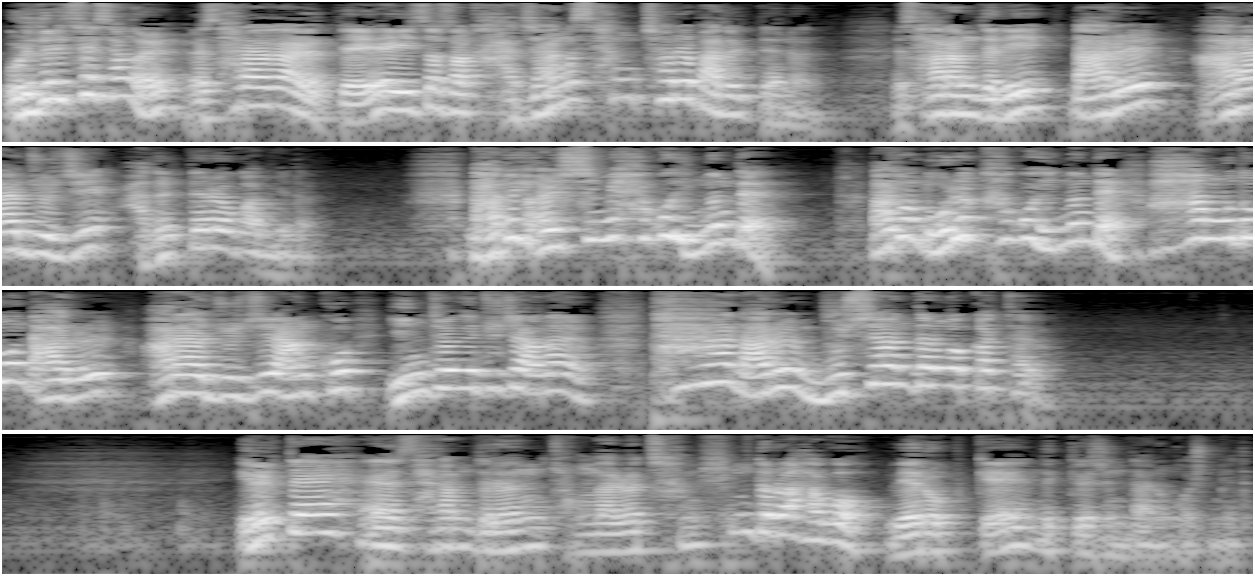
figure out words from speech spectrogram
우리들이 세상을 살아갈 때에 있어서 가장 상처를 받을 때는 사람들이 나를 알아주지 않을 때라고 합니다. 나도 열심히 하고 있는데, 나도 노력하고 있는데, 아무도 나를 알아주지 않고 인정해주지 않아요. 다 나를 무시한다는 것 같아요. 이럴 때 사람들은 정말로 참 힘들어하고 외롭게 느껴진다는 것입니다.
